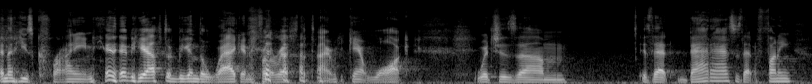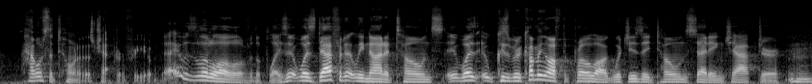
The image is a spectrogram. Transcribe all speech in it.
And then he's crying, and he has to be in the wagon for the rest of the time. He can't walk, which is um, is that badass? Is that funny? How was the tone of this chapter for you? It was a little all over the place. It was definitely not a tone. It was because we're coming off the prologue, which is a tone-setting chapter, mm-hmm.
